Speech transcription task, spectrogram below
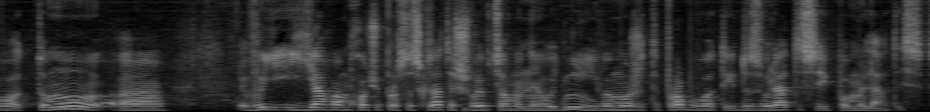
От, тому е, Ви, я вам хочу просто сказати, що ви в цьому не одні, і ви можете пробувати і дозволяти собі помилятись.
